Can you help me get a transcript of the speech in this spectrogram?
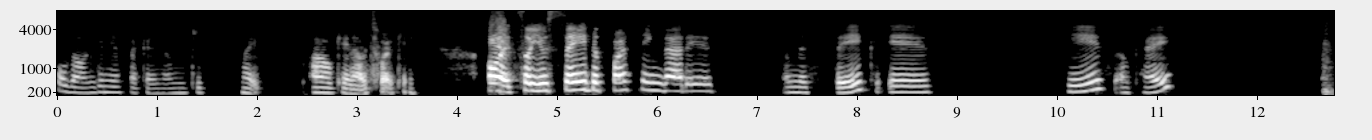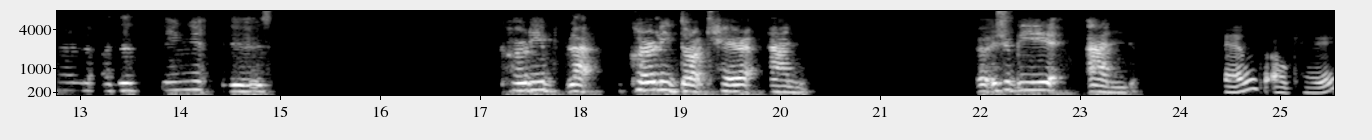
Hold on, give me a second. I'm just my ah, okay, now it's working. All right, so you say the first thing that is a mistake is he's okay. And the other thing is curly black, curly dark hair, and uh, it should be and. And okay.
